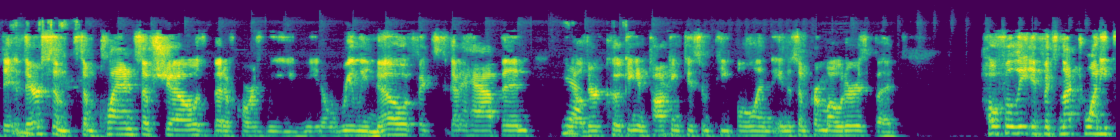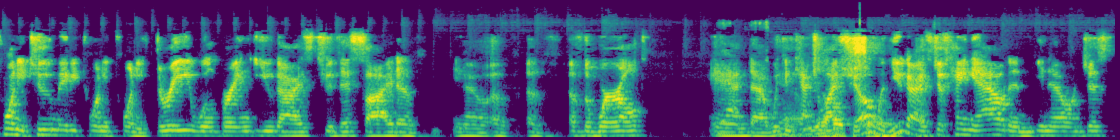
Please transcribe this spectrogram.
th- there's some some plans of shows, but of course we we don't really know if it's going to happen. You know, they're cooking and talking to some people and you know some promoters, but hopefully, if it's not 2022, maybe 2023, we'll bring you guys to this side of you know of of, of the world and uh, we can catch a live show so. with you guys. Just hang out and you know and just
